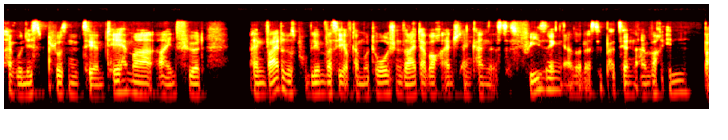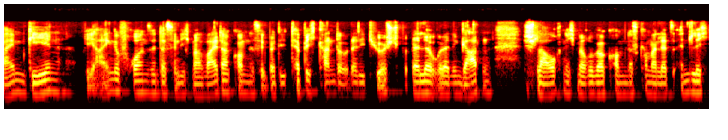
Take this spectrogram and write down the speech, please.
Agonist plus einen CMT-Hämmer einführt. Ein weiteres Problem, was ich auf der motorischen Seite aber auch einstellen kann, ist das Freezing, also dass die Patienten einfach in beim Gehen wie eingefroren sind, dass sie nicht mal weiterkommen, dass sie über die Teppichkante oder die Türschwelle oder den Gartenschlauch nicht mehr rüberkommen. Das kann man letztendlich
